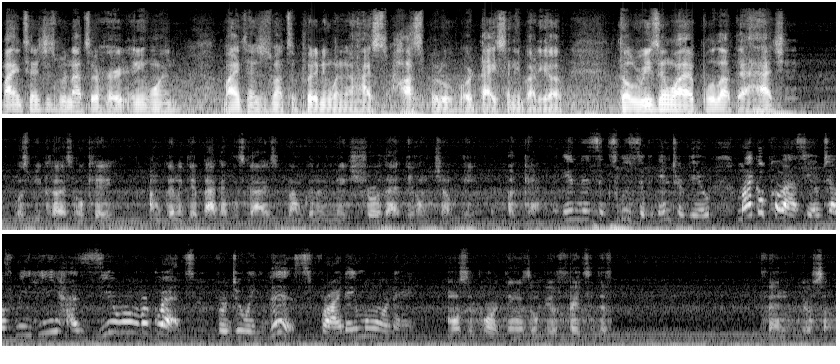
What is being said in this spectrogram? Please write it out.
My intentions were not to hurt anyone. My intentions were not to put anyone in a hospital or dice anybody up. The reason why I pulled out the hatchet was because, okay, I'm going to get back at these guys, but I'm going to make sure that they don't jump me again. In this exclusive interview, Michael Palacio tells me he has zero regrets for doing this Friday morning. Most important thing is don't be afraid to defend defend yourself.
